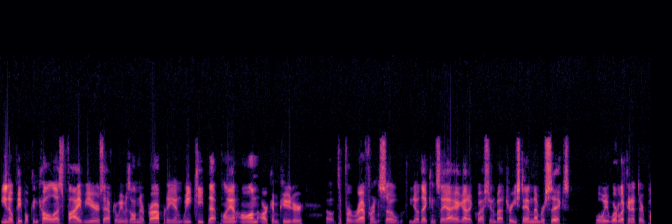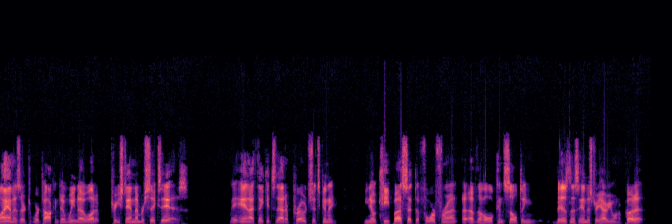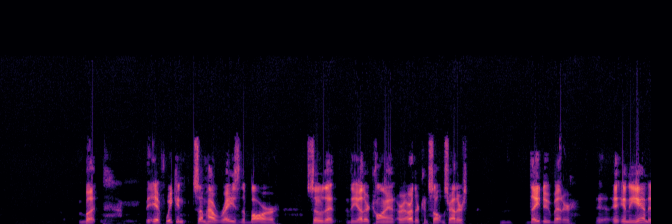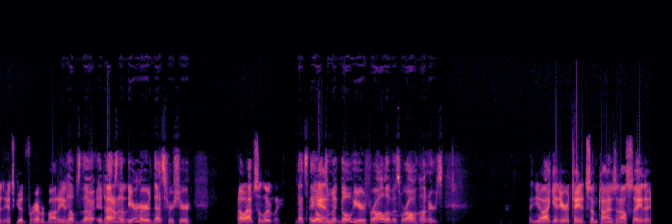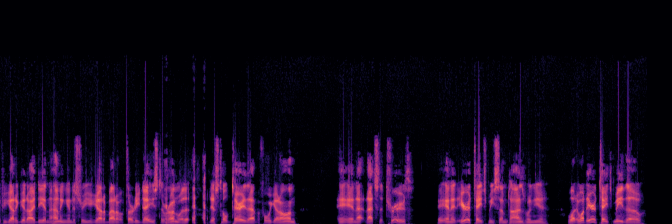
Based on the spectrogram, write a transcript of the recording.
you know, people can call us five years after we was on their property, and we keep that plan on our computer uh, to, for reference. So you know, they can say, hey, "I got a question about tree stand number six. Well, we, we're looking at their plan as they're, we're talking to them. We know what tree stand number six is, and I think it's that approach that's going to, you know, keep us at the forefront of the whole consulting business industry, however you want to put it. But if we can somehow raise the bar so that the other client or other consultants rather they do better. In, in the end it, it's good for everybody. It and helps the it helps the deer herd that's for sure. Oh absolutely. That's the and, ultimate goal here for all of us. We're all hunters. You know i get irritated sometimes and i'll say that if you got a good idea in the hunting industry you got about a 30 days to run with it. I just told terry that before we got on. And that, that's the truth. And it irritates me sometimes when you. What what irritates me though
